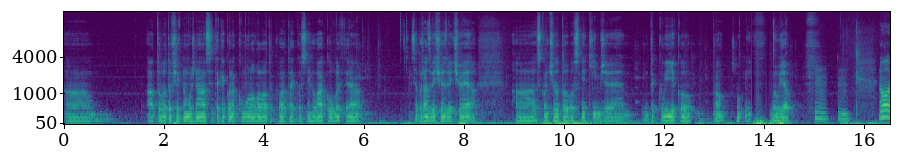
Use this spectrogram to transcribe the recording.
A, a tohle to všechno možná si tak jako nakumulovalo, taková ta jako sněhová koule, která se pořád zvětšuje, zvětšuje a, a skončilo to vlastně tím, že takový jako, no, smutný, bohužel. Hmm, hmm. No,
